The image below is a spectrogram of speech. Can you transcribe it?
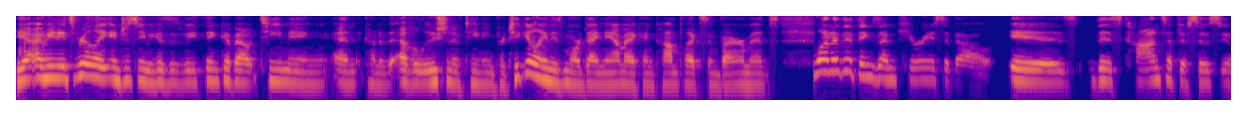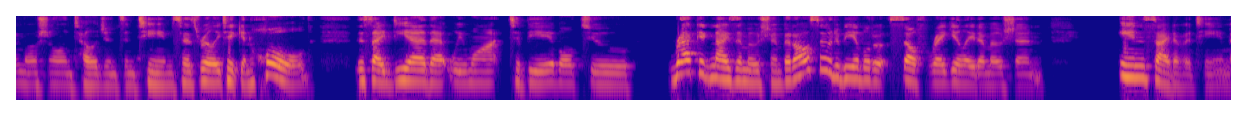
Yeah i mean it's really interesting because as we think about teaming and kind of the evolution of teaming particularly in these more dynamic and complex environments one of the things i'm curious about is this concept of socio-emotional intelligence in teams has really taken hold. This idea that we want to be able to recognize emotion, but also to be able to self regulate emotion inside of a team.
